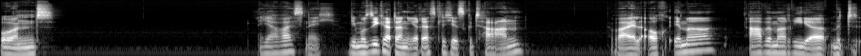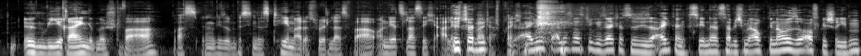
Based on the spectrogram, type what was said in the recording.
und ja, weiß nicht. Die Musik hat dann ihr restliches getan, weil auch immer Ave Maria mit irgendwie reingemischt war, was irgendwie so ein bisschen das Thema des Riddlers war. Und jetzt lasse ich Alex ich schon weitersprechen. Eigentlich alles, was du gesagt hast zu dieser Eingangsszene, das habe ich mir auch genauso aufgeschrieben.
